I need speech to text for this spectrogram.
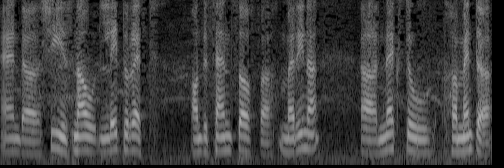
And uh, she is now laid to rest on the sands of uh, Marina uh, next to her mentor,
